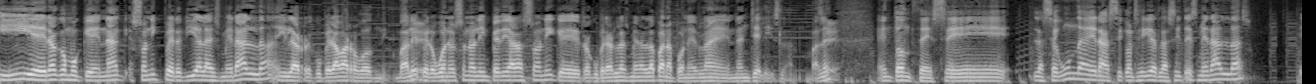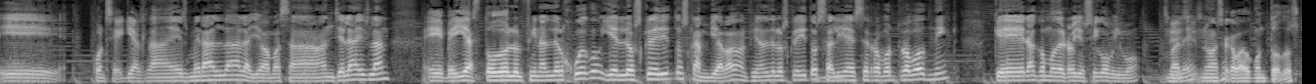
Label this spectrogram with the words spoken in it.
Y era como que Sonic perdía la esmeralda y la recuperaba Robotnik, ¿vale? Sí. Pero bueno, eso no le impedía a Sonic eh, recuperar la esmeralda para ponerla en Angel Island, ¿vale? Sí. Entonces, eh, la segunda era si conseguías las siete esmeraldas, eh, conseguías la esmeralda, la llevabas a Angel Island, eh, veías todo el final del juego y en los créditos cambiaba. Al final de los créditos salía ese robot Robotnik que era como del rollo sigo vivo, Sí, ¿vale? sí, sí. No has acabado con todos.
